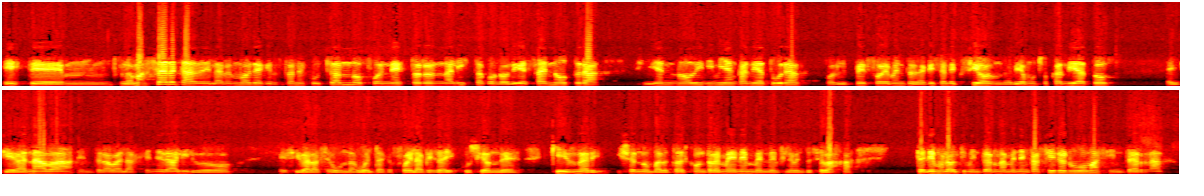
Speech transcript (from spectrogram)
este, mm, lo más cerca de la memoria que nos están escuchando fue Néstor en una lista con Rodríguez en otra, si bien no dirimían candidaturas, por el peso obviamente de aquella elección donde había muchos candidatos, el que ganaba entraba a la general y luego se iba a la segunda vuelta, que fue la aquella discusión de Kirchner y yendo un balotaje contra Menem, Menem finalmente se baja. Tenemos la última interna Menem Casero, no hubo más internas eh,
